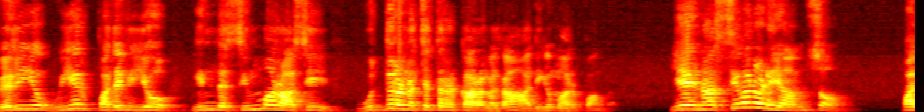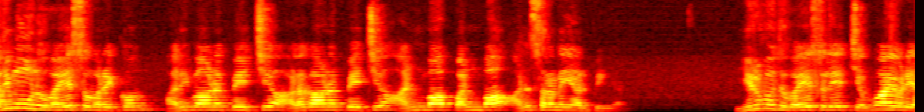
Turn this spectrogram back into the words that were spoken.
பெரிய உயர் பதவியோ இந்த சிம்ம ராசி உத்திர நட்சத்திரக்காரங்கள் தான் அதிகமாக இருப்பாங்க. ஏன்னா சிவனுடைய அம்சம் பதிமூணு வயசு வரைக்கும் அறிவான பேச்சு அழகான பேச்சு அன்பா பண்பா அனுசரணையாக இருப்பீங்க. இருபது வயசுலேயே செவ்வாயோடைய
